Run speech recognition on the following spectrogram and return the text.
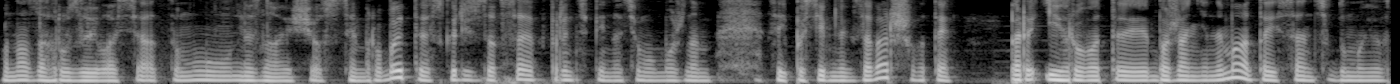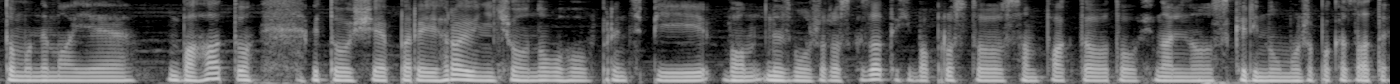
вона загрузилася, тому не знаю, що з цим робити. Скоріше за все, в принципі, на цьому можна цей посібник завершувати. Переігрувати бажання нема, та й сенсу, думаю, в тому немає багато. Від того, що я переіграю, нічого нового, в принципі, вам не зможу розказати, хіба просто сам факт того фінального скріну можу показати.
